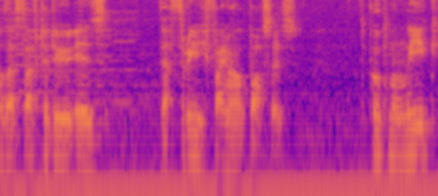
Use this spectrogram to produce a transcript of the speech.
all that's left to do is the three final bosses. The Pokemon League,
